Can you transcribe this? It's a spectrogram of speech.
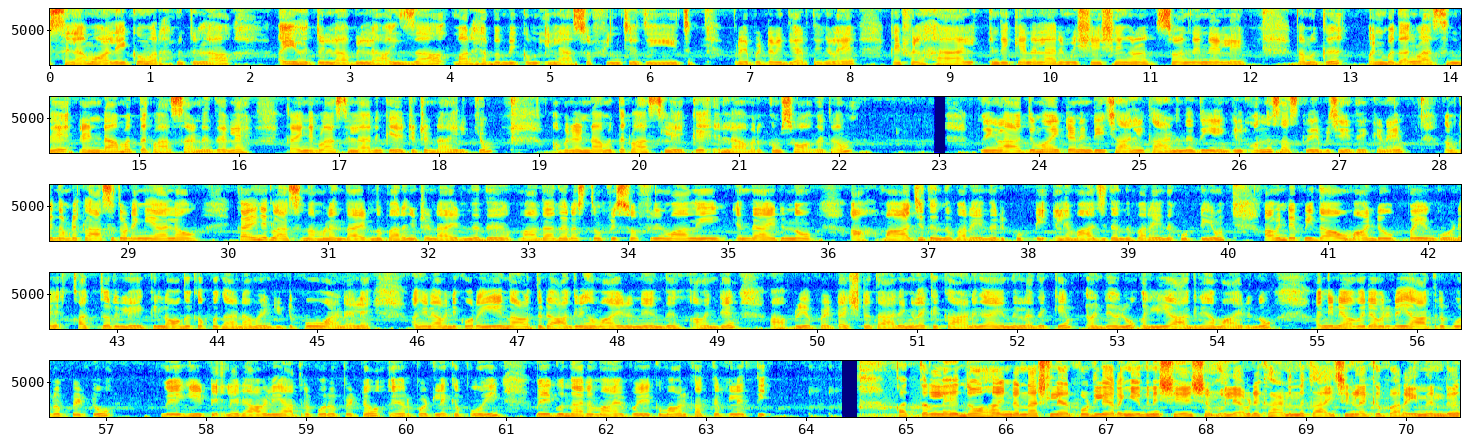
അസ്സലാമു അലൈക്കും വറഹമത്തുള്ള. അയ്യുഹത്തുല്ലാബുല്ല ഐസ മർഹബം ബിക്കും ഇലാ സഫിൻ ജദീദ്. പ്രിയപ്പെട്ട വിദ്യാർത്ഥികളെ കൈഫൽ ഹാൽ എന്തൊക്കെയാണ് എല്ലാവരും വിശേഷങ്ങൾ? സ്വയം തന്നെയല്ലേ? നമുക്ക് ഒൻപതാം ക്ലാസ്സിന്റെ രണ്ടാമത്തെ ക്ലാസ്സാണിത് അല്ലേ? കഴിഞ്ഞ ക്ലാസ് എല്ലാവരും കേട്ടിട്ടുണ്ടായിരിക്കും. അപ്പോൾ രണ്ടാമത്തെ ക്ലാസ്സിലേക്ക് എല്ലാവർക്കും സ്വാഗതം. നിങ്ങൾ ആദ്യമായിട്ടാണ് എന്റെ ഈ ചാനൽ കാണുന്നത് എങ്കിൽ ഒന്ന് സബ്സ്ക്രൈബ് ചെയ്തേക്കണേ. നമുക്ക് നമ്മുടെ ക്ലാസ് തുടങ്ങിയാലോ? കഴിഞ്ഞ ക്ലാസ്സിൽ നമ്മൾ എന്തായിരുന്നു പറഞ്ഞിട്ടുണ്ടായിരുന്നത്? മാതാ ദറസ്തു ഫിസോഫിൽ മാലി എന്തായിരുന്നു? ആ മാജിദ് എന്ന് പറയുന്ന ഒരു കുട്ടി അല്ലെ? മാജിദ് എന്ന് പറയുന്ന കുട്ടിയും അവന്റെ പിതാവും അവന്റെ ഉപ്പയും കൂടെ ഖത്തറിലേക്ക് ലോകകപ്പ് കാണാൻ വേണ്ടിയിട്ട് പോവാണ് അല്ലേ? അങ്ങനെ അവന്റെ കുറേ നാളത്തെ ഒരു ആഗ്രഹമായിരുന്നു എന്ത്? അവന്റെ പ്രിയപ്പെട്ട ഇഷ്ട താരങ്ങളെയൊക്കെ കാണുക എന്നുള്ളതൊക്കെ അവന്റെ ഒരു വലിയ ആഗ്രഹമായിരുന്നു. അങ്ങനെ അവർ അവരുടെ യാത്ര പുറപ്പെട്ടു. വൈകിട്ട് അല്ലെ രാവിലെ യാത്ര പുറപ്പെട്ടു. എയർപോർട്ടിലേക്ക് പോയി. വൈകുന്നേരമായപ്പോഴേക്കും അവർ ഖത്തറിലെത്തി. ഖത്തറിലെ ദോഹ ഇന്റർനാഷണൽ എയർപോർട്ടിൽ ഇറങ്ങിയതിന് ശേഷം അല്ലെ അവിടെ കാണുന്ന കാഴ്ചകളൊക്കെ പറയുന്നുണ്ട്.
